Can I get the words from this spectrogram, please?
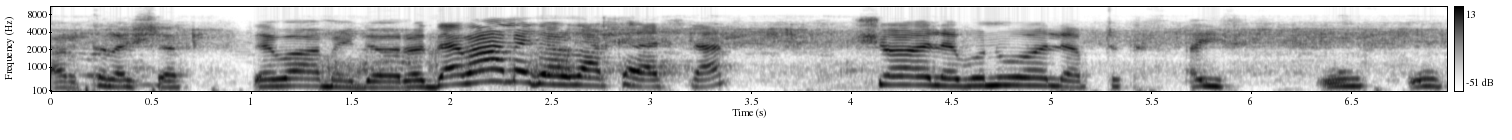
Arkadaşlar devam ediyoruz. Devam ediyoruz arkadaşlar. Şöyle bunu böyle yaptık. Ay of of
